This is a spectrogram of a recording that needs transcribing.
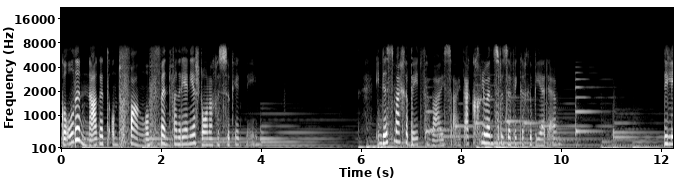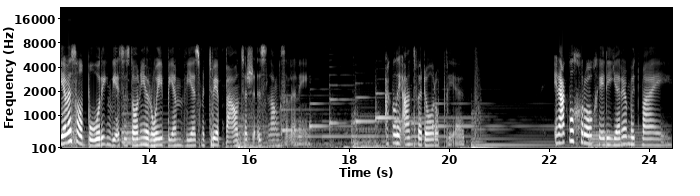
golden nugget ontvang of vind wanneer jy nie eers daarna gesoek het nie. En dis my gebed vir wysheid. Ek glo in spesifieke gebede. Die lewe sal boring wees as daar nie 'n rooi BMW's met twee bouncers is langs hulle nie. Ek wil die antwoord daarop weet. En ek wil graag hê die Here moet my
